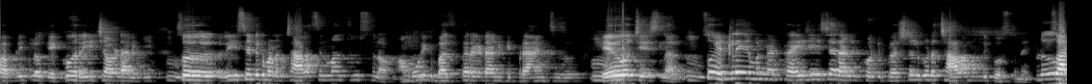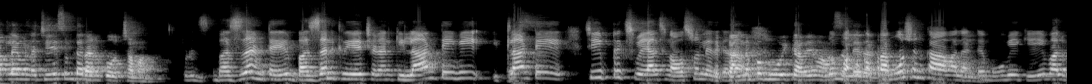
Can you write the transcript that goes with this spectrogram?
పబ్లిక్లోకి ఎక్కువ రీచ్ అవ్వడానికి ఉమ్, సో రీసెంట్గా మనం చాలా సినిమాలు చూస్తున్నాం. ఆ. మూవీకి బస్ పెరగడానికి ప్రాంక్స్. ఏవో చేస్తున్నారు. సో ఇట్లా ఏమన్నా ట్రై చేశారని కొన్ని ప్రశ్నలు కూడా చాలా మందికి వస్తున్నాయి. సో అట్లా ఏమన్నా చేసి ఉంటారు అనుకోవచ్చా మనం? ఇప్పుడు బజ్ అంటే బజ్ అని క్రియేట్ చేయడానికి ఇలాంటివి ఇట్లాంటి చీప్ ట్రిక్స్ వేయాల్సిన అవసరం లేదు కదా. ప్రమోషన్ కావాలంటే మూవీకి వాళ్ళు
